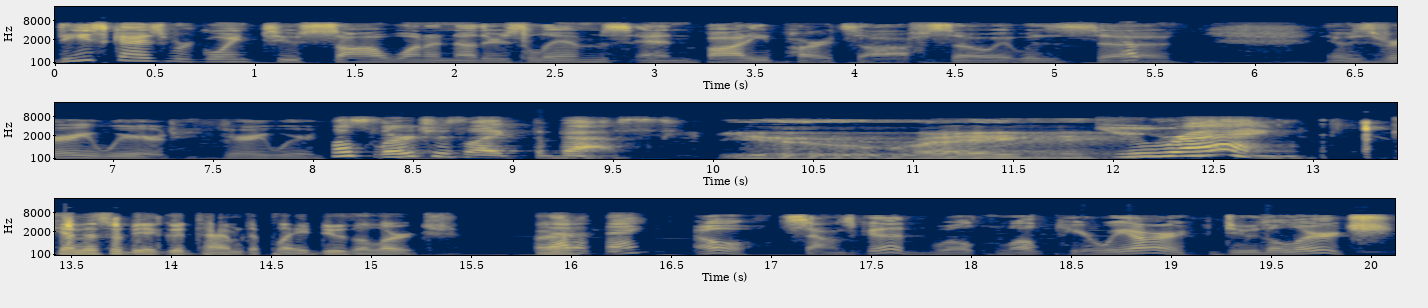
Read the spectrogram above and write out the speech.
these guys were going to saw one another's limbs and body parts off. So it was uh, it was very weird, very weird. Plus, Lurch is like the best. You rang. You rang. Ken, this would be a good time to play Do the Lurch. Is that a thing? Oh, sounds good. Well, well, here we are. Do the lurch.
